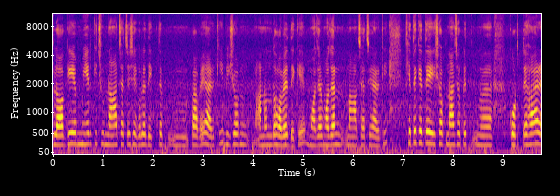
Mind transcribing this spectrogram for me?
ব্লগে মেয়ের কিছু নাচ আছে সেগুলো দেখতে পাবে আর কি। ভীষণ আনন্দ হবে দেখে, মজার মজার নাচ আছে আর কি। খেতে খেতে এইসব নাচ ওকে করতে হয় আর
